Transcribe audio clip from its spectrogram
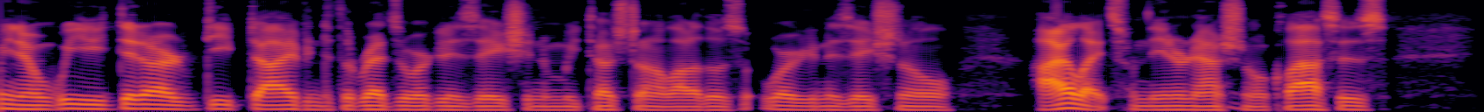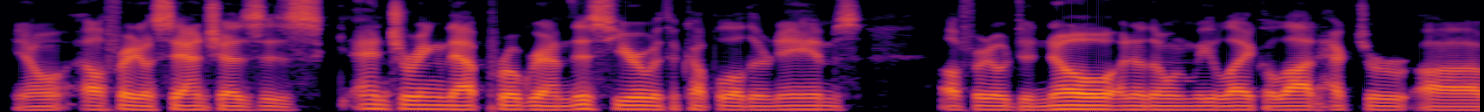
you know, we did our deep dive into the Reds organization, and we touched on a lot of those organizational highlights from the international classes. You know, Alfredo Sanchez is entering that program this year with a couple other names. Alfredo Duno, another one we like a lot. Hector uh,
